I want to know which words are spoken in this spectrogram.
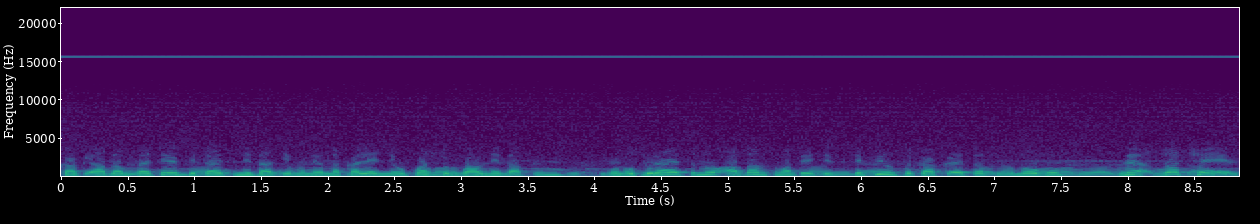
как Адам Сайтеев, пытается не дать ему на колени упасть, чтобы бал не дать. Он упирается, ну, Адам, смотрите, вцепился как этот в ногу. Не, зачем?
